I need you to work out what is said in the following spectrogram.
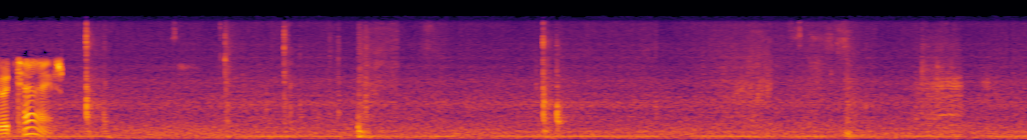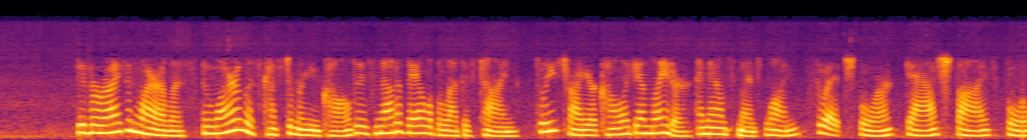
Good times. The Verizon Wireless, the wireless customer you called is not available at this time. Please try your call again later. Announcement 1, switch 4, dash 5, 4.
